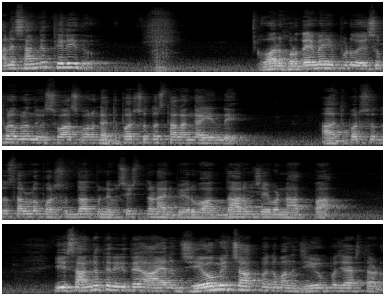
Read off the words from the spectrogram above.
అనే సంగతి తెలియదు వారి హృదయమే ఇప్పుడు యేసుప్రభునందు విశ్వాసం మూలంగా అతి పరిశుద్ధ స్థలంగా అయింది. ఆ అతి పరిశుద్ధ స్థలంలో పరిశుద్ధాత్మ నివసిస్తున్నాడు. ఆయన పేరు వాగ్దానం చేయబడిన ఆత్మ. ఈ సంగతి తిరిగితే ఆయన జీవమిచ్చాత్మగా మనం జీవింపజేస్తాడు.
